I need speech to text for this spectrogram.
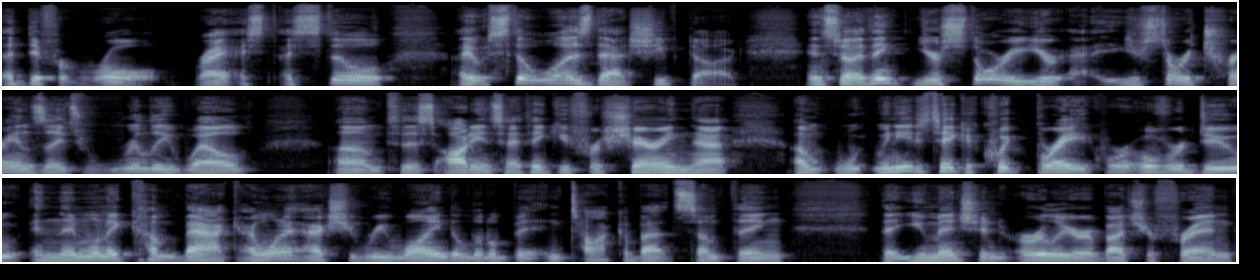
a, different role, right? I, I, still I still was that sheepdog, and so I think your story your your story translates really well um, to this audience. I thank you for sharing that. Um, we, we, need to take a quick break. We're overdue. And then when I come back, I want to actually rewind a little bit and talk about something that you mentioned earlier about your friend.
